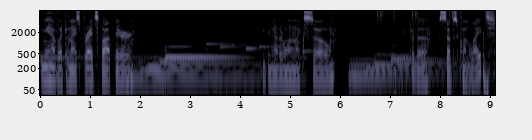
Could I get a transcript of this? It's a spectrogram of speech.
you may have like a nice bright spot there. Maybe another one like so for the subsequent light.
